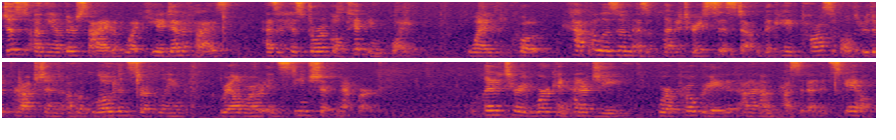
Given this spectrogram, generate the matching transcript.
just on the other side of what he identifies as a historical tipping point when, quote, capitalism as a planetary system became possible through the production of a globe-encircling railroad and steamship network. Planetary work and energy were appropriated on an unprecedented scale.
